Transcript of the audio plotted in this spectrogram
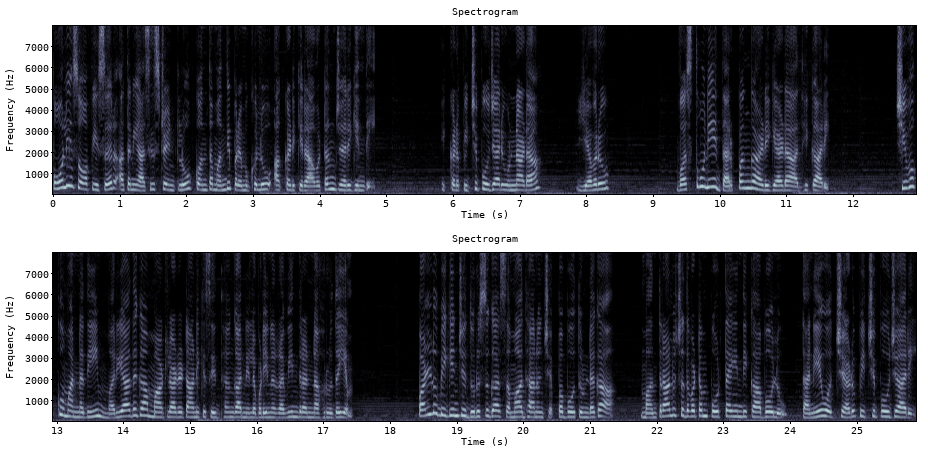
పోలీస్ ఆఫీసర్ అతని అసిస్టెంట్లు కొంతమంది ప్రముఖులు అక్కడికి రావటం జరిగింది. ఇక్కడ పిచ్చి పూజారి ఉన్నాడా? ఎవరు? వస్తూనే దర్పంగా అడిగాడా అధికారి. చివుక్కుమన్నది మర్యాదగా మాట్లాడటానికి సిద్ధంగా నిలబడిన రవీంద్రన్న హృదయం. పళ్ళు బిగించి దురుసుగా సమాధానం చెప్పబోతుండగా మంత్రాలు చదవటం పూర్తయింది కాబోలు తనే వచ్చాడు పిచ్చి పూజారి.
